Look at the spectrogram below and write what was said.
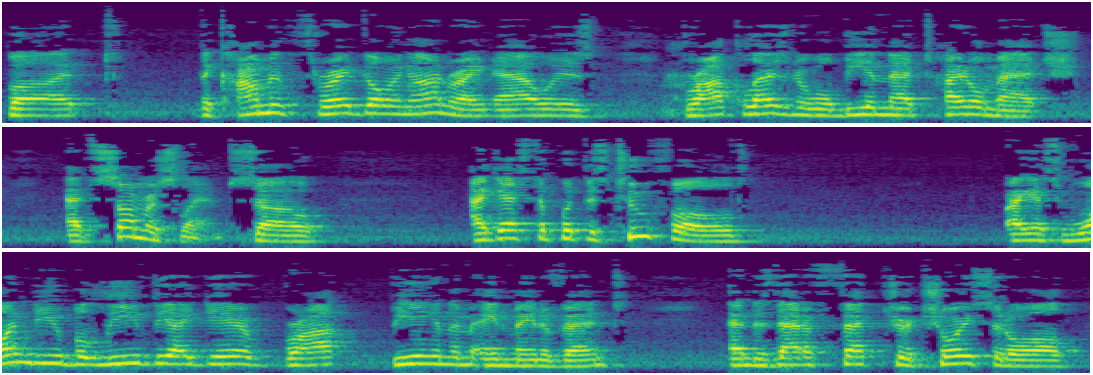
but the common thread going on right now is Brock Lesnar will be in that title match at SummerSlam. So, I guess to put this twofold, I guess one, do you believe the idea of Brock being in the main main event, and does that affect your choice at all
